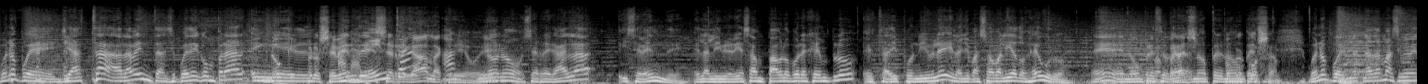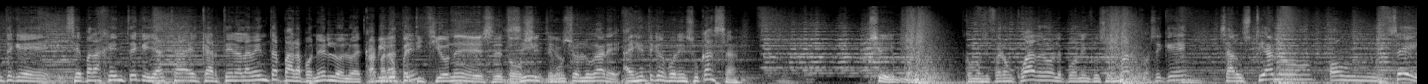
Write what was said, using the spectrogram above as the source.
Bueno, pues ya está a la venta. Se puede comprar en No, el... pero se ¿A la vende, se regala, Ah, creo. ¿eh? No, no, se regala y se vende. En la librería San Pablo, por ejemplo, está disponible y el año pasado valía 2 euros. ¿eh? No un precio para gra- eso, no, un precio. Bueno, pues na- nada más, simplemente que sepa la gente que ya está el cartel a la venta para ponerlo en los Ha habido escaparates. peticiones de todos Sí, de sitios. muchos lugares. Hay gente que lo pone en su casa. Sí, bueno. Como si fuera un cuadro, le pone incluso un marco. Así que Salustiano on sale.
